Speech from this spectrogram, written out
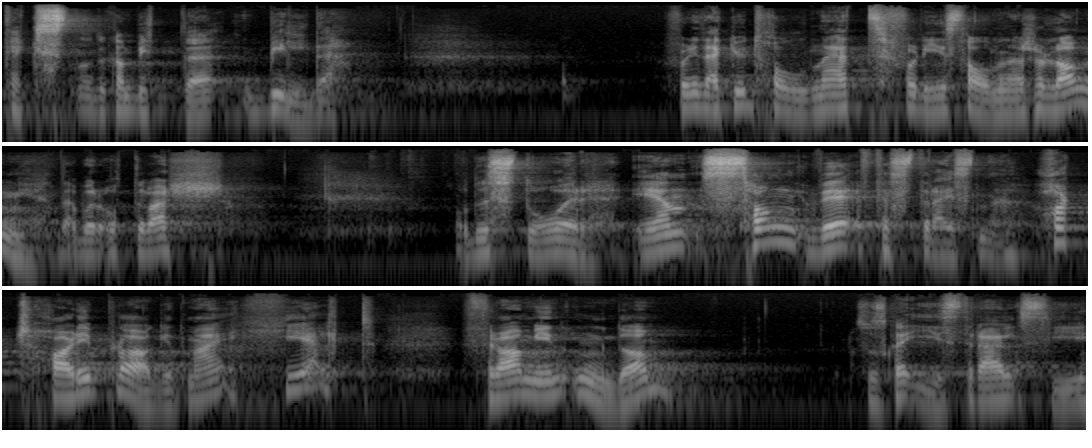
teksten, og du kan bytte bilde. Fordi det er ikke utholdenhet fordi salmen er så lang. Det er bare åtte vers. Og det står en sang ved festreisende. Hardt har de plaget meg helt fra min ungdom så skal Israel si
